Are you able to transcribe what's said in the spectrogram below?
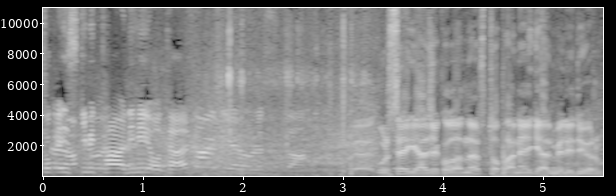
Çok eski bir tarihi otel. Güzel bir yer orası da. Bursa'ya gelecek olanlar Tophane'ye gelmeli diyorum.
